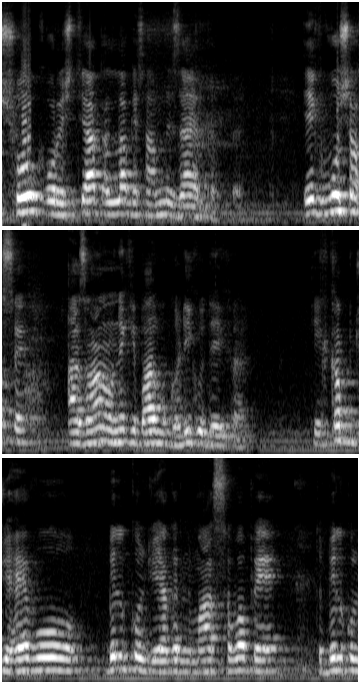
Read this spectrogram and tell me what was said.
शौक़ और इश्तियाक अल्लाह के सामने ज़ाहिर करता है। एक वो शख्स है, आज़ान होने के बाद वो घड़ी को देख रहा है कि कब जो है वो बिल्कुल जो है, अगर नमाज़ सबब है तो बिल्कुल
